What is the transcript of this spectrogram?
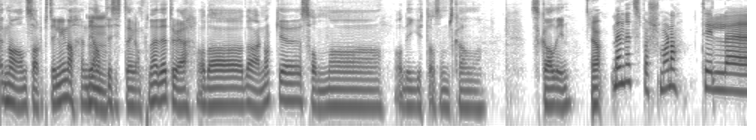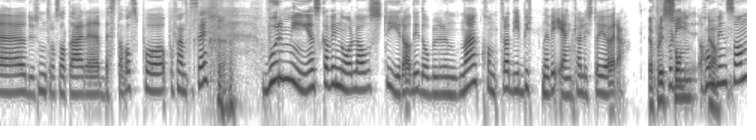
en annen startoppstilling da, enn de har Mm. hatt de siste kampene, det tror jeg. Og da, da er det nok eh, sånn og, og de gutta som skal, skal inn. Men et spørsmål, da, til eh, du som tross alt er eh, best av oss på, på Fantasy. Hvor mye skal vi nå la oss styre av de dobbeltrundene kontra de byttene vi egentlig har lyst til å gjøre? Ja, fordi, Fordi sånn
